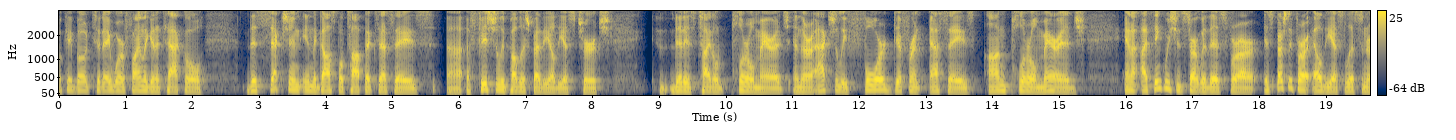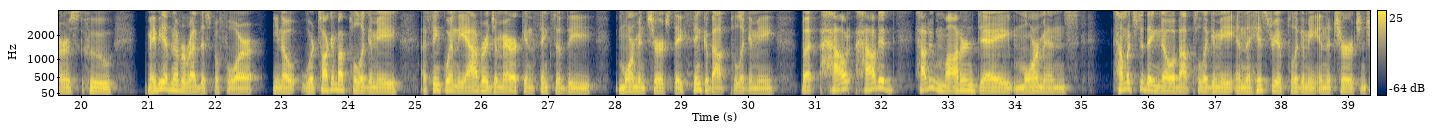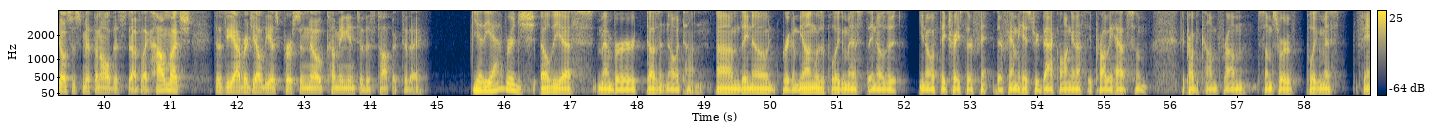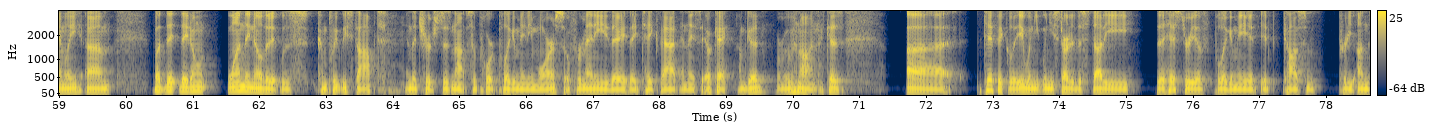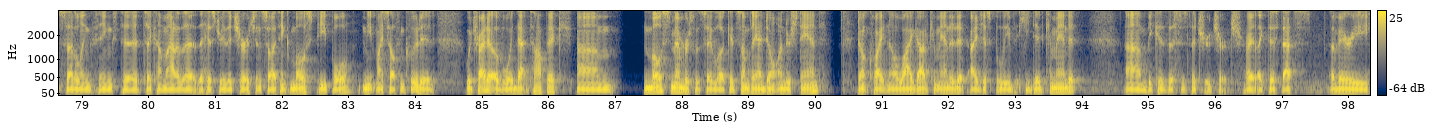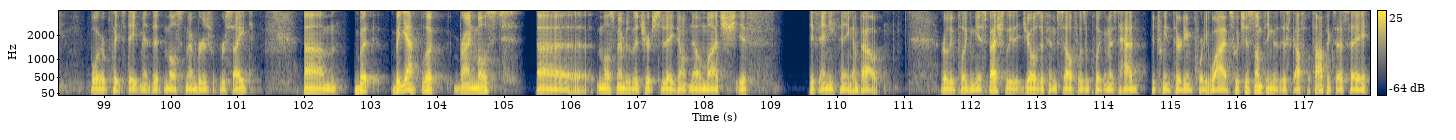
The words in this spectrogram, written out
Okay, Bo, today we're finally going to tackle this section in the Gospel Topics essays uh, officially published by the LDS Church that is titled Plural Marriage. And there are actually four different essays on plural marriage. And I think we should start with this for our, especially for our LDS listeners who maybe have never read this before. You know, we're talking about polygamy. I think when the average American thinks of the Mormon church, they think about polygamy. But how how did how do modern day Mormons how much did they know about polygamy and the history of polygamy in the church and Joseph Smith and all this stuff? Like how much does the average LDS person know coming into this topic today? Yeah, the average LDS member doesn't know a ton. Um, they know Brigham Young was a polygamist. They know that you know if they trace their fa- their family history back long enough, they probably have some. They probably come from some sort of polygamist family. Um, but they they don't. One, they know that it was completely stopped, and the church does not support polygamy anymore. So for many, they they take that and they say, "Okay, I'm good. We're moving on." Because uh, typically, when you when you started to study the history of polygamy, it, it caused some pretty unsettling things to to come out of the the history of the church. And so I think most people, me myself included, would try to avoid that topic. Um, most members would say, "Look, it's something I don't understand. Don't quite know why God commanded it. I just believe that He did command it um, because this is the true church, right? Like this. That's a very boilerplate statement that most members recite. Um, but but yeah, look, Bryan. Most uh, most members of the church today don't know much, if if anything, about early polygamy, especially that Joseph himself was a polygamist, had between 30 and 40 wives, which is something that this Gospel Topics essay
